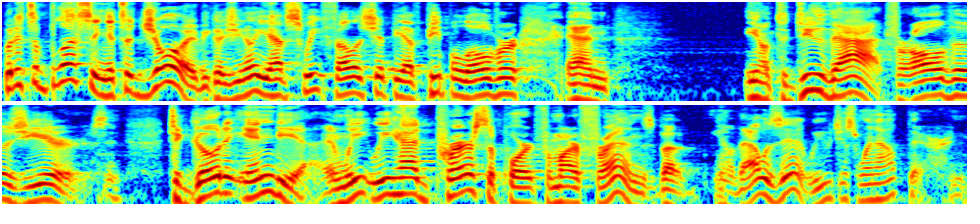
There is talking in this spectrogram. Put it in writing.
But it's a blessing, it's a joy because you know you have sweet fellowship, you have people over, and you know, to do that for all those years and to go to India. And we, we had prayer support from our friends, but, you know, that was it. We just went out there. And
